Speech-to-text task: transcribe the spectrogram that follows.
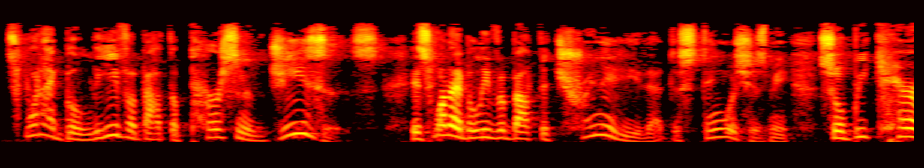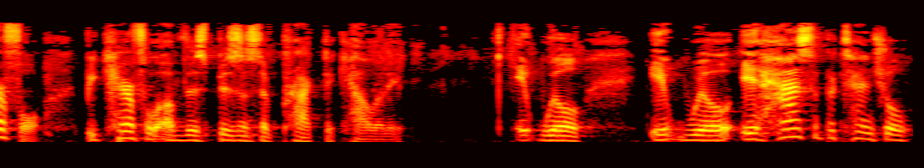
It's what I believe about the person of Jesus. It's what I believe about the Trinity that distinguishes me. So be careful. Be careful of this business of practicality. It will, it will, it has the potential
